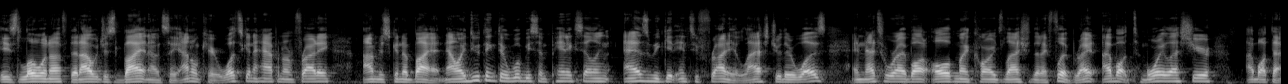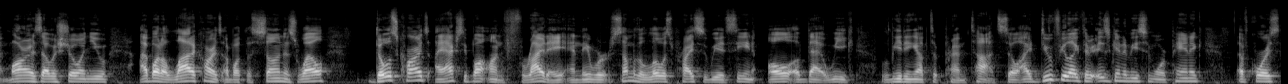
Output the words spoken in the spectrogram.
is low enough that I would just buy it and I would say, I don't care what's going to happen on Friday. I'm just going to buy it. Now, I do think there will be some panic selling as we get into Friday. Last year there was, and that's where I bought all of my cards last year that I flipped, right? I bought Tomori last year. I bought that Mahrez I was showing you. I bought a lot of cards. I bought the Son as well. Those cards I actually bought on Friday, and they were some of the lowest prices we had seen all of that week leading up to Prem Tots. So I do feel like there is going to be some more panic, of course,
